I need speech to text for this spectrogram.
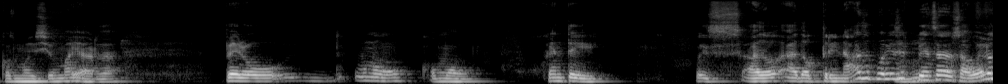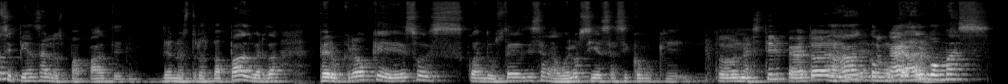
cosmovisión maya, ¿verdad? Pero uno como gente pues ado- adoctrinada, se podría decir, piensa en los abuelos y piensa en los papás de, de nuestros papás, ¿verdad? Pero creo que eso es cuando ustedes dicen abuelos, sí es así como que... Toda una estirpe. Todo Ajá, el- como un que algo más.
